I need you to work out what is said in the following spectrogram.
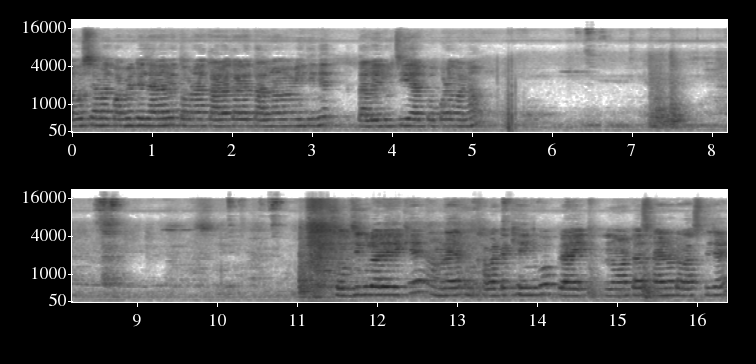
অবশ্যই আমার কমেন্টে জানাবে তোমরা কারা কারা তাল নবমী দিনে তালের লুচি আর পকোড়া বানাও। সবজিগুলো রেখে আমরা এখন খাবারটা খেয়ে নেব। প্রায় নটা, সাড়ে নটা বাজতে যায়।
